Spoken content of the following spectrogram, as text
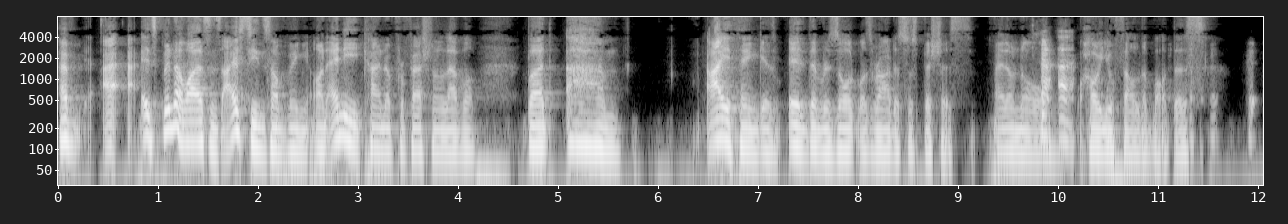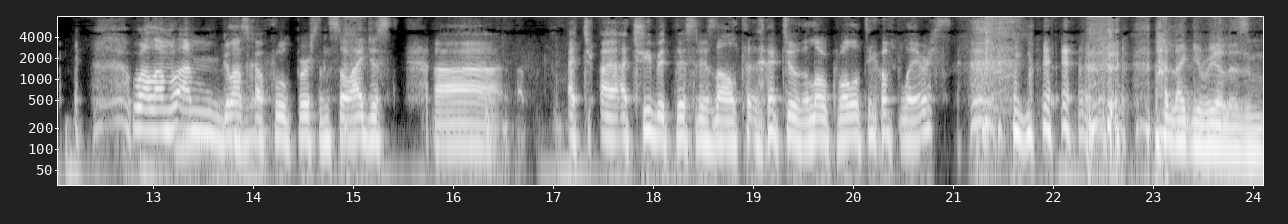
have, I, it's been a while since I've seen something on any kind of professional level, but, um, I think it, it, the result was rather suspicious. I don't know how you felt about this. Well, I'm I'm glass half full person, so I just uh, att- uh, attribute this result to the low quality of players. I like the realism.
